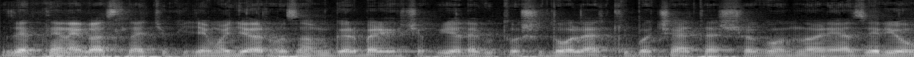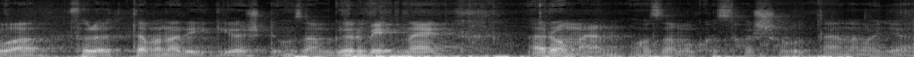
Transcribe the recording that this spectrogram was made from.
azért tényleg azt látjuk, hogy a magyar hozamgörbe, csak ugye a legutolsó dollár kibocsátásra gondolni, azért jóval fölötte van a régiós hozamgörbéknek, a román hozamokhoz hasonló talán a magyar.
